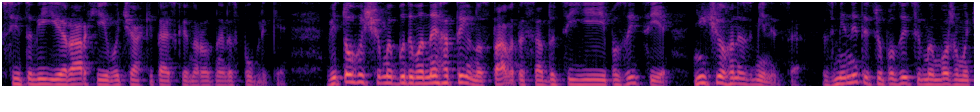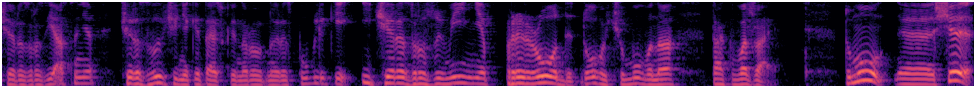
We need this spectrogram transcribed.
в світовій ієрархії в очах Китайської Народної Республіки. Від того, що ми будемо негативно ставитися до цієї позиції, нічого не зміниться. Змінити цю позицію ми можемо через роз'яснення, через вивчення Китайської Народної Республіки і через розуміння природи того, чому вона так вважає. Тому е, ще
